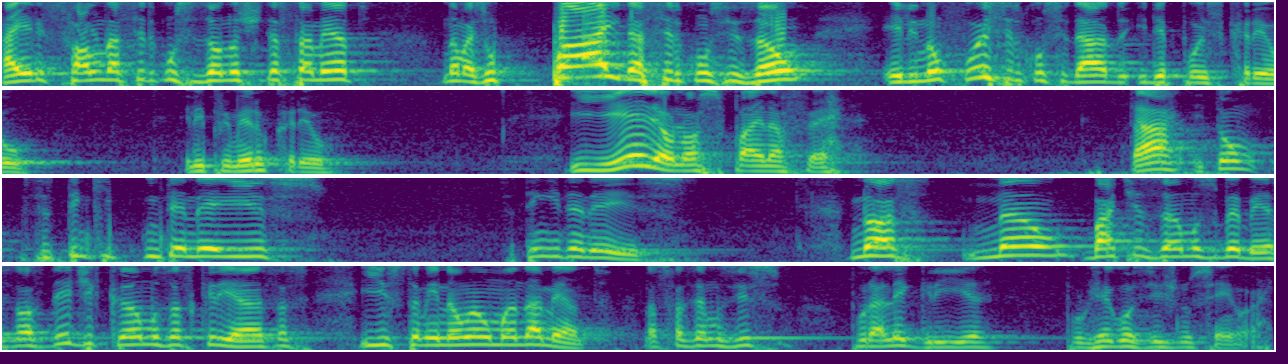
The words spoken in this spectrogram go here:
aí eles falam da circuncisão no Antigo Testamento. Não, mas o pai da circuncisão, ele não foi circuncidado e depois creu. Ele primeiro creu. E ele é o nosso pai na fé. Tá? Então, você tem que entender isso. Você tem que entender isso. Nós não batizamos bebês, nós dedicamos as crianças, e isso também não é um mandamento. Nós fazemos isso por alegria, por regozijo no Senhor.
